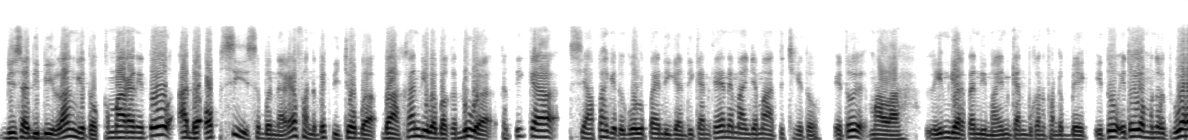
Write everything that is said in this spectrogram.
bisa dibilang gitu, kemarin itu ada opsi sebenarnya Van de Beek dicoba. Bahkan di babak kedua ketika siapa gitu, gue lupa yang digantikan kayaknya namanya Matic gitu. Itu malah Lingard yang dimainkan bukan Van de Beek. Itu itu yang menurut gue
